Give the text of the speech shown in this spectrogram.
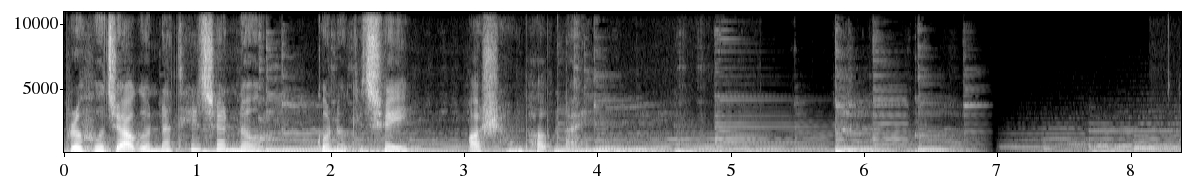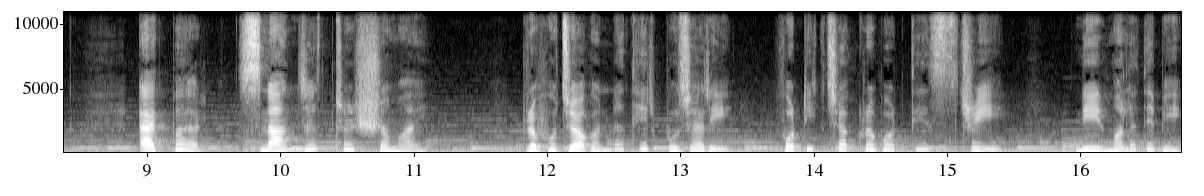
প্রভু জগন্নাথের জন্য কোনো কিছুই অসম্ভব নয়। একবার স্নানযাত্রার সময় প্রভু জগন্নাথের পূজারী ফটিক চক্রবর্তীর স্ত্রী নির্মলা দেবী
